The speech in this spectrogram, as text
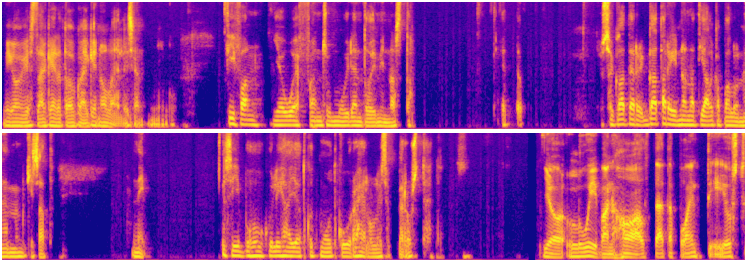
mikä oikeastaan kertoo kaiken oleellisen niin kuin FIFAn ja UEFan sun muiden toiminnasta. Että jos sä Qatariin annat jalkapallon MM-kisat, niin siinä puhuu kyllä ihan jotkut muut kuin urheilulliset perusteet. Joo, Louis Van Gaal tätä pointtia just,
